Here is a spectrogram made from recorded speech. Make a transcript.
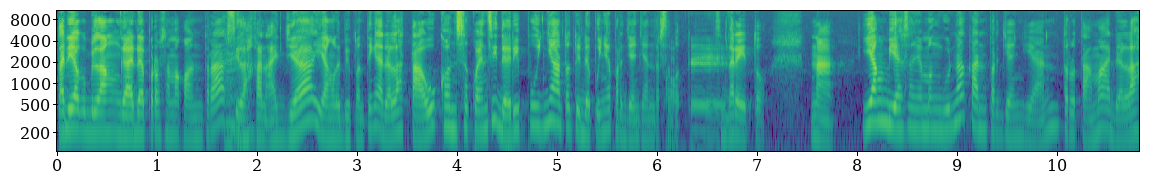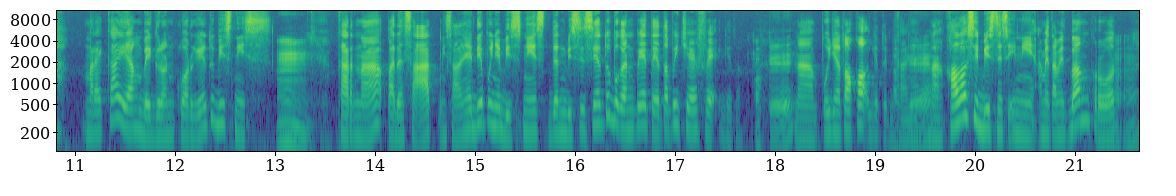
Tadi aku bilang nggak ada pro sama kontra, silahkan aja. Yang lebih penting adalah tahu konsekuensi dari punya atau tidak punya perjanjian tersebut. Oke. Sebenarnya itu. Nah, yang biasanya menggunakan perjanjian terutama adalah mereka yang background keluarganya itu bisnis. Hmm, Karena pada saat misalnya dia punya bisnis dan bisnisnya tuh bukan PT tapi CV gitu. oke. Nah, punya toko gitu misalnya. Oke. Nah, kalau si bisnis ini amit-amit bangkrut, Heeh.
